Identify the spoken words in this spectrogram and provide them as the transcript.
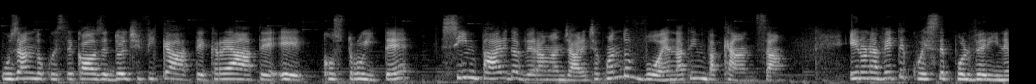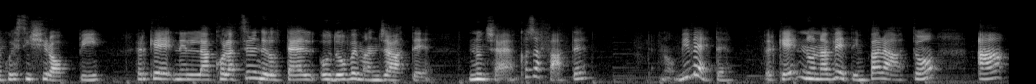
usando queste cose dolcificate, create e costruite si impari davvero a mangiare. Cioè quando voi andate in vacanza e non avete queste polverine, questi sciroppi, perché nella colazione dell'hotel o dove mangiate non c'è, cosa fate? Non vivete, perché non avete imparato a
